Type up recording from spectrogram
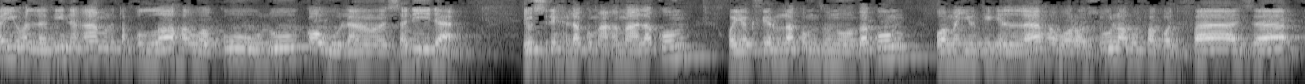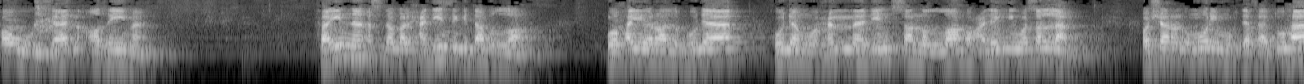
أيها الذين آمنوا اتقوا الله وقولوا قولا سديدا. يصلح لكم أعمالكم ويغفر لكم ذنوبكم. ومن يطع الله ورسوله فقد فاز فوزا عظيما. فإن أصدق الحديث كتاب الله. وخير الهدى هدى محمد صلى الله عليه وسلم وشر الأمور محدثاتها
